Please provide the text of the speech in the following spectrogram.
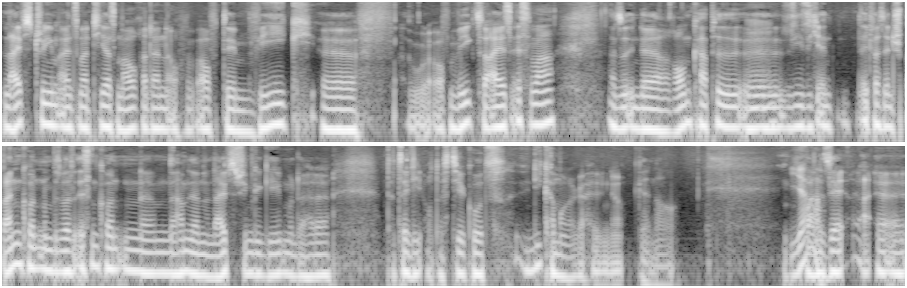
Livestream, als Matthias Maurer dann auch auf dem Weg, äh, auf dem Weg zur ISS war, also in der Raumkappel, äh, mhm. äh, sie sich ent etwas entspannen konnten und ein bisschen was essen konnten. Ähm, da haben sie dann einen Livestream gegeben und da hat er tatsächlich auch das Tier kurz in die Kamera gehalten, ja. Genau. Ja. War eine sehr äh,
